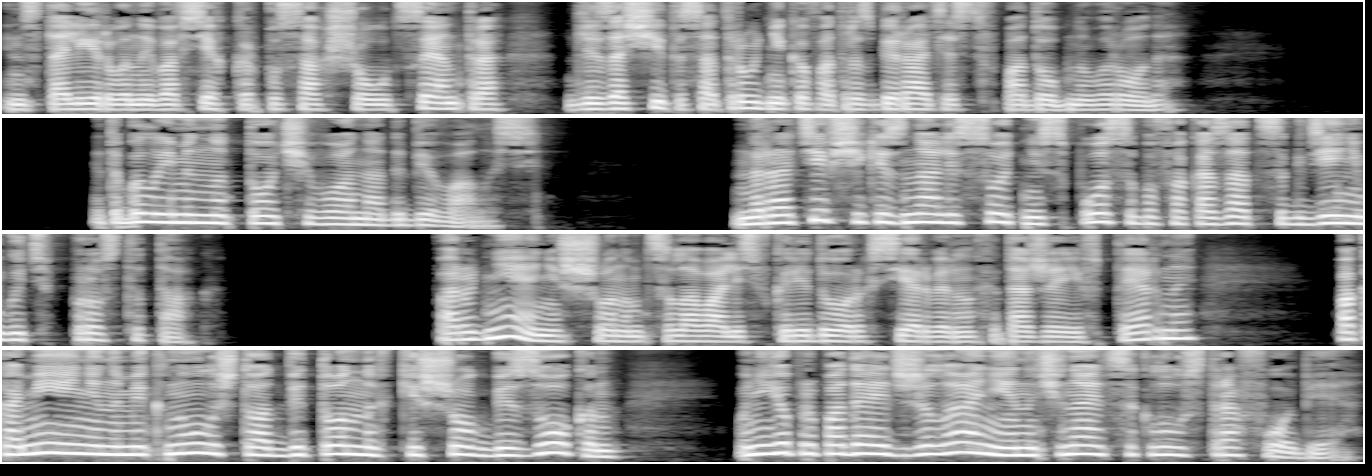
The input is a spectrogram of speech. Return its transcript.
инсталлированной во всех корпусах шоу-центра для защиты сотрудников от разбирательств подобного рода. Это было именно то, чего она добивалась. Нарративщики знали сотни способов оказаться где-нибудь просто так. Пару дней они с Шоном целовались в коридорах серверных этажей в Терны, пока Мия не намекнула, что от бетонных кишок без окон у нее пропадает желание и начинается клаустрофобия.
